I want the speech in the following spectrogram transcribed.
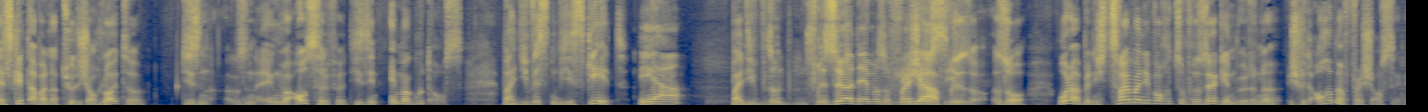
Es gibt aber natürlich auch Leute, die sind, sind irgendwo Aushilfe, die sehen immer gut aus, weil die wissen, wie es geht. Ja, Weil die so ein Friseur, der immer so fresh ja, aussieht. Friseur, so. Oder wenn ich zweimal die Woche zum Friseur gehen würde, ne, ich würde auch immer fresh aussehen.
